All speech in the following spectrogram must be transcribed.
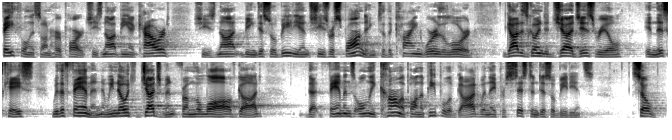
faithfulness on her part. She's not being a coward, she's not being disobedient, she's responding to the kind word of the Lord. God is going to judge Israel, in this case, with a famine, and we know it's judgment from the law of God that famines only come upon the people of God when they persist in disobedience. So,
